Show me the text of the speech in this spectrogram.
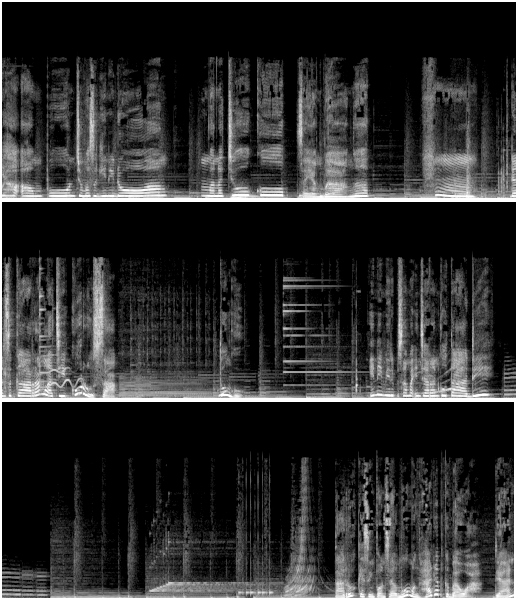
Ya ampun, cuma segini doang. Mana cukup, sayang banget. Hmm, dan sekarang laciku rusak. Tunggu. Ini mirip sama incaranku tadi. Taruh casing ponselmu menghadap ke bawah dan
